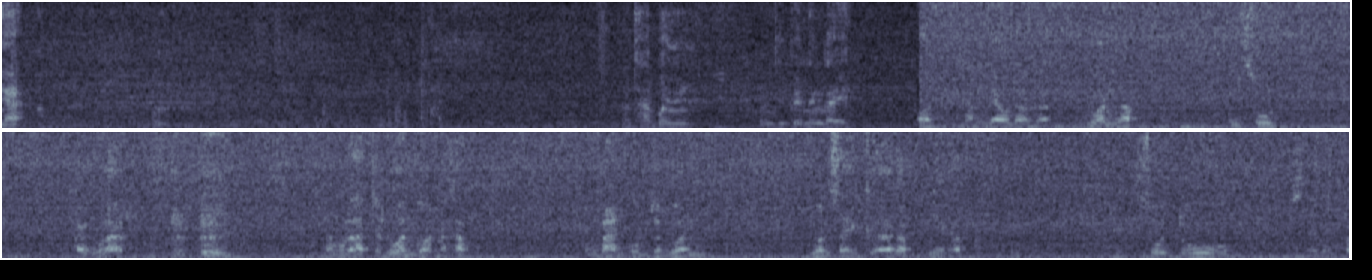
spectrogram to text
เนี้ยอุ่นแล้วถามเบิ่งมันที่เป็นยังไงก็ทำแล้วแล้วก็ล้วนครับมีสูตรทางโคราชทางโคราชจะล้วนก่อนนะครับ ทางบ้านผมจะล้วนล้วนใส่เกลือครับนี่ครับโซจูใส่ลงไป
